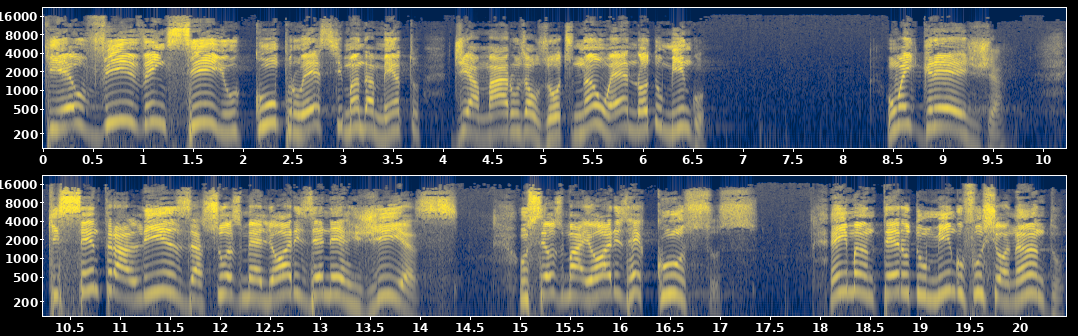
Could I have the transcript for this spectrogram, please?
que eu vivencio, cumpro esse mandamento de amar uns aos outros, não é no domingo. Uma igreja que centraliza suas melhores energias, os seus maiores recursos, em manter o domingo funcionando,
